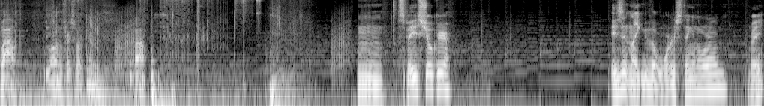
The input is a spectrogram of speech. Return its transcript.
Wow. You won the first one. Wow. Hmm. Space Joker isn't like the worst thing in the world, right?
